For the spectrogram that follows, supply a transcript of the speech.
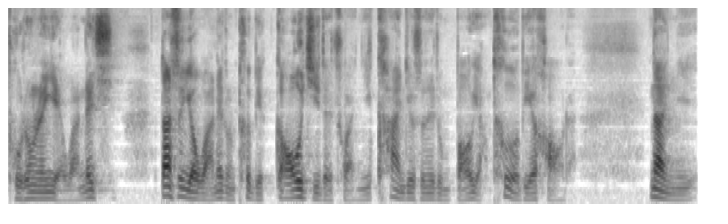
普通人也玩得起。但是要玩那种特别高级的船，一看就是那种保养特别好的，那你，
